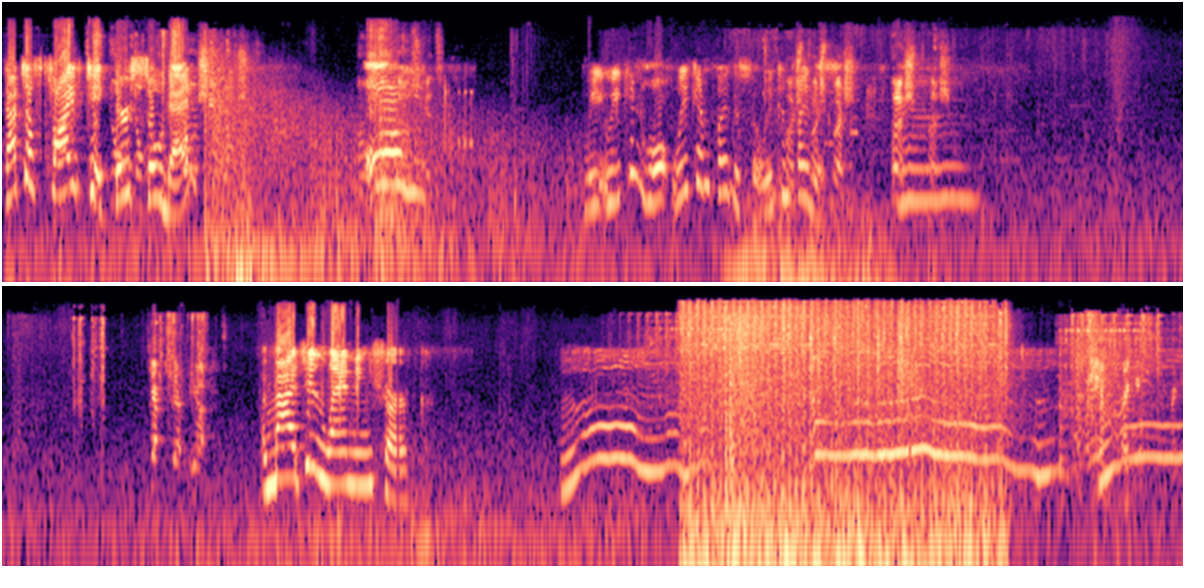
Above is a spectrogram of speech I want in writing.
That's a five tick. Don't- They're don't- so dead. Don't shoot, don't shoot. Oh, shoot those yeah. kids. We we can hold. We can play this though. We can Push, play push, this. push, push, push. Mm, Yep, yep, yep. Imagine landing shark. Liam, crank it, crank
